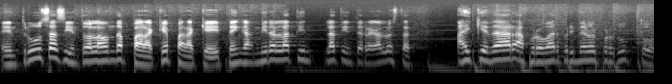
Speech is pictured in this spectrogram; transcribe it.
en truzas y en toda la onda. ¿Para qué? Para que tenga. Mira, Latin, Latin, te regalo esta. Hay que dar a probar primero el producto.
